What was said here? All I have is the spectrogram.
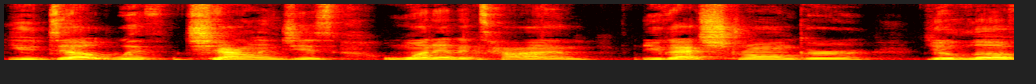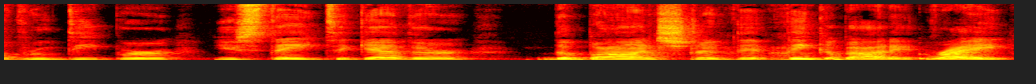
you dealt with challenges one at a time, you got stronger, your love grew deeper, you stayed together, the bond strengthened. Think about it, right?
